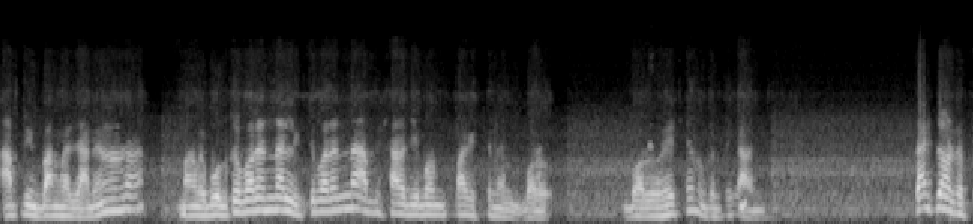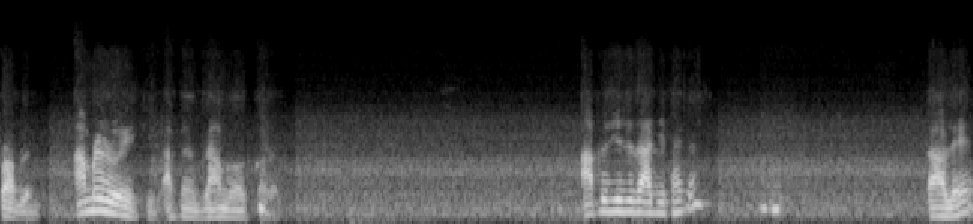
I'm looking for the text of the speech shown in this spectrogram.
আপনি বাংলা জানেনও না বাংলা বলতে পারেন না লিখতে পারেন না আপনি সারা জীবন পাকিস্তানে বড় বড় হয়েছেন ওখান থেকে আমি দ্যাটস নট এ প্রবলেম আমরা রয়েছি আপনার গ্রাউন্ড ওয়ার্ক করার আপনি যদি রাজি থাকেন তাহলে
